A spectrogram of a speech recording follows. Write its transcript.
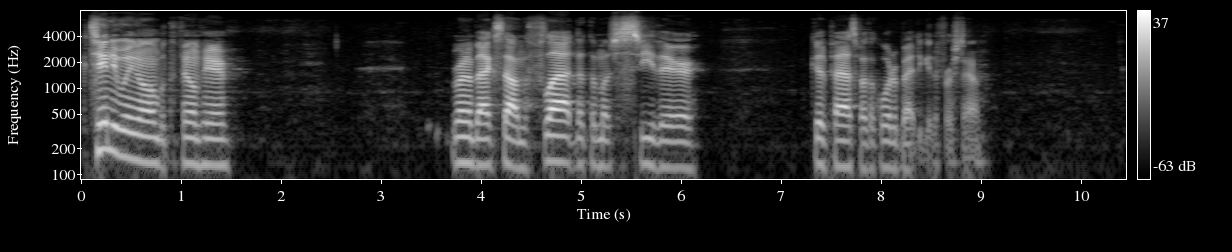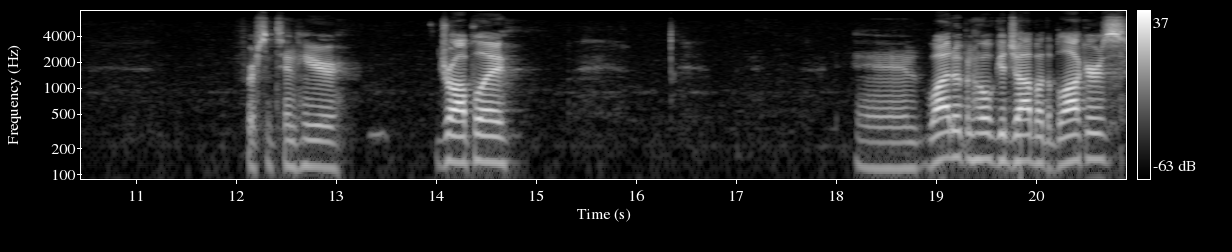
Continuing on with the film here. Running backs out in the flat, nothing much to see there. Good pass by the quarterback to get a first down. First and 10 here. Draw play. And wide open hole. Good job by the blockers.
